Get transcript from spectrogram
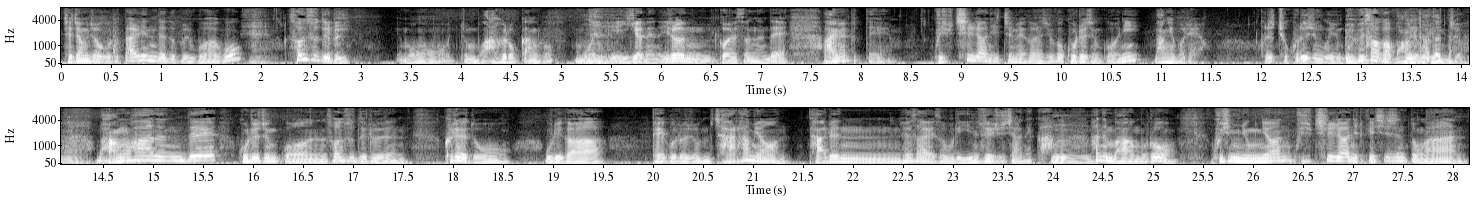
재정적으로 딸리는데도 불구하고 선수들이 뭐 좀 악으로 깡으로 뭐 음. 이겨내는 이런 거였었는데 IMF 때 97년 이쯤 해가지고 고려증권이 망해버려요. 그렇죠. 고려증권이 네, 회사가 망해버립니다. 네. 망하는데 고려증권 선수들은 그래도 우리가 배구를 좀 잘하면 다른 회사에서 우리 인수해주지 않을까 음. 하는 마음으로 96년, 97년 이렇게 시즌 동안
